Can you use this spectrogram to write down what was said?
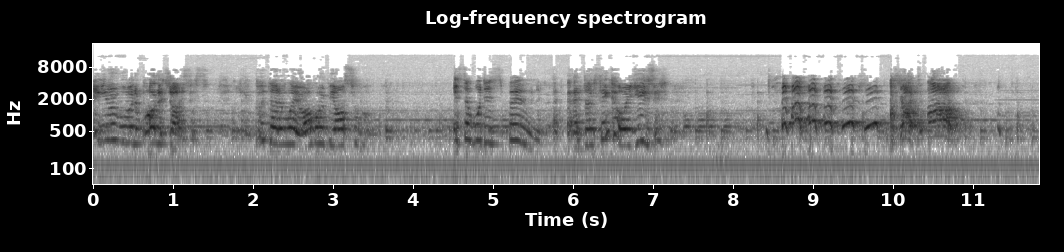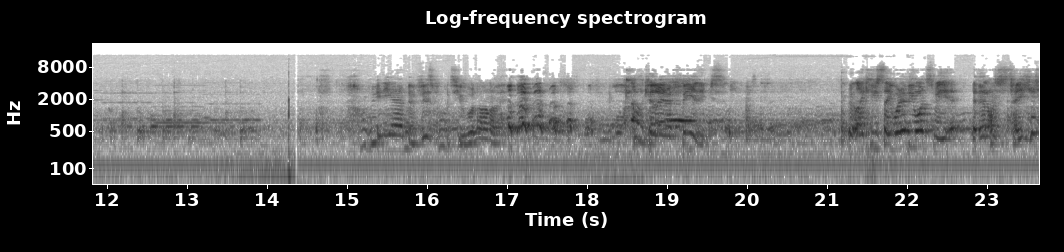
ignorant woman apologises. You can put that away or I won't be answerable. It's a wooden spoon. And don't think I won't use it. Am invisible to you, aren't I? Like I don't have feelings. Like you say, whatever you want to me, and I'll just take it.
